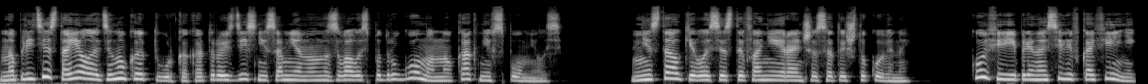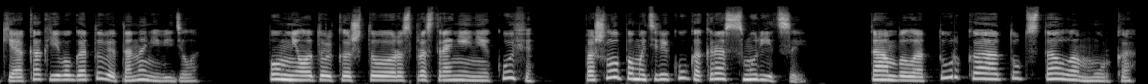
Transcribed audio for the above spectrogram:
На плите стояла одинокая турка, которая здесь, несомненно, называлась по-другому, но как не вспомнилась. Не сталкивалась Стефания раньше с этой штуковиной. Кофе ей приносили в кофейнике, а как его готовят, она не видела. Помнила только, что распространение кофе пошло по материку как раз с Мурицией. Там была турка, а тут стала мурка.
